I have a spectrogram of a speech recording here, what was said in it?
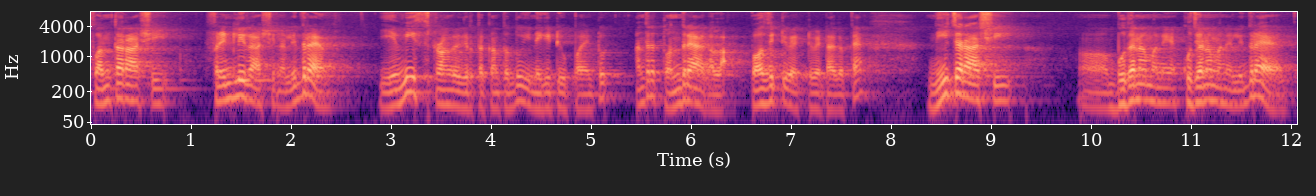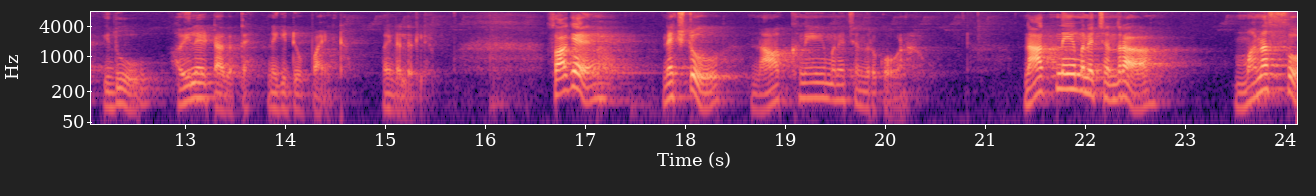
ಸ್ವಂತ ರಾಶಿ ಫ್ರೆಂಡ್ಲಿ ರಾಶಿನಲ್ಲಿದ್ದರೆ ಎವಿ ಸ್ಟ್ರಾಂಗ್ ಆಗಿರ್ತಕ್ಕಂಥದ್ದು ಈ ನೆಗೆಟಿವ್ ಪಾಯಿಂಟು ಅಂದರೆ ತೊಂದರೆ ಆಗಲ್ಲ ಪಾಸಿಟಿವ್ ಆ್ಯಕ್ಟಿವೇಟ್ ಆಗುತ್ತೆ. ನೀಚ ರಾಶಿ ಬುಧನ ಮನೆ, ಕುಜನ ಮನೆಯಲ್ಲಿದ್ದರೆ ಇದು ಹೈಲೈಟ್ ಆಗುತ್ತೆ ನೆಗೆಟಿವ್ ಪಾಯಿಂಟ್ ಮೈಂಡಲ್ಲಿರಲಿ ಸೊ ಹಾಗೆ ನೆಕ್ಸ್ಟು ನಾಲ್ಕನೇ ಮನೆ ಚಂದ್ರಕ್ಕೆ ಹೋಗೋಣ. ನಾಲ್ಕನೇ ಮನೆ ಚಂದ್ರ ಮನಸ್ಸು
